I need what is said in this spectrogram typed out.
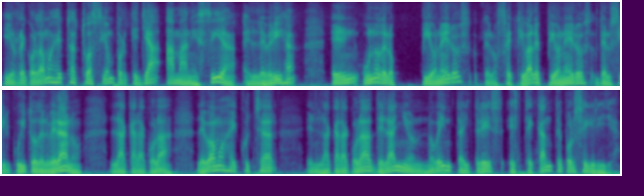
y recordamos esta actuación porque ya amanecía en Lebrija en uno de los pioneros, de los festivales pioneros del circuito del verano, la Caracolá. Le vamos a escuchar en la Caracolá del año 93 este cante por seguirilla.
